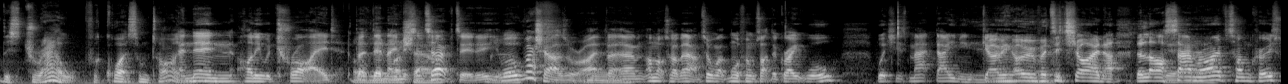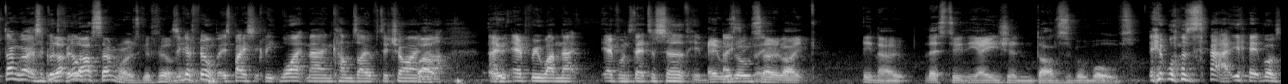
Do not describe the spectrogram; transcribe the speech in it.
this drought for quite some time. And then Hollywood tried, but Oh, then yeah, they Rush misinterpreted. Well, Rush Hour's all right, but um, I'm not talking about that. I'm talking about more films like The Great Wall, which is Matt Damon going over to China. The Last Yeah. Samurai of Tom Cruise. Don't go, it's a good La- film. Last Samurai was a good film. It's a good film, but it's basically white man comes over to China Well, and it- everyone that everyone's there to serve him. It was basically. also like you know, let's do the Asian Dances with Wolves. It was that, yeah, it was.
